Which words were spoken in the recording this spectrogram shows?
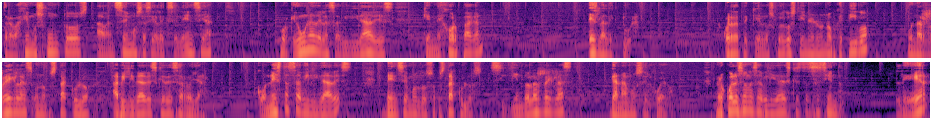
trabajemos juntos, avancemos hacia la excelencia, porque una de las habilidades que mejor pagan es la lectura. Acuérdate que los juegos tienen un objetivo, unas reglas, un obstáculo, habilidades que desarrollar. Con estas habilidades vencemos los obstáculos. Siguiendo las reglas, ganamos el juego. Pero ¿cuáles son las habilidades que estás haciendo? Leer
